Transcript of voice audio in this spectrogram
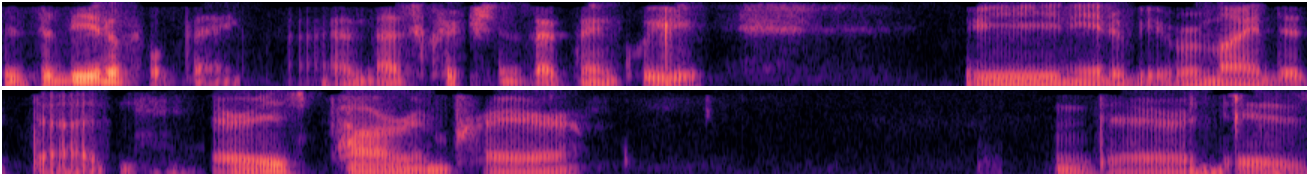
it's, a beautiful thing. And as Christians, I think we we need to be reminded that there is power in prayer. There is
